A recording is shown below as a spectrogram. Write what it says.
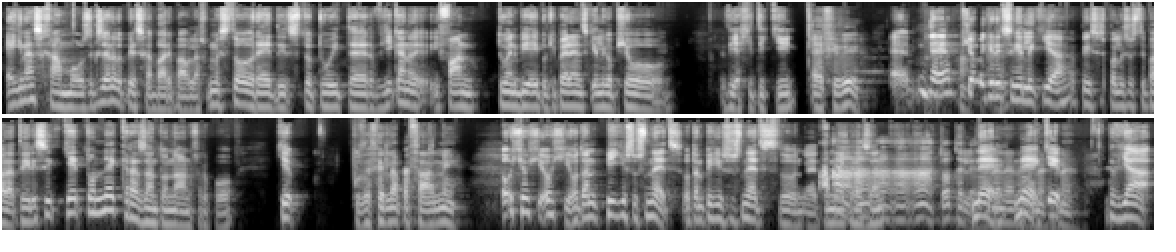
έγινε ένας χαμός. Δεν ξέρω αν το πήρες χαμπάρι, Παύλα. Α πούμε στο Reddit, στο Twitter, βγήκαν οι φαν του NBA που εκεί πέρα είναι και λίγο πιο διαχειτική. Έφηβη. Ε, ναι, πιο μικρή σε ηλικία, επίσης πολύ σωστή παρατήρηση. Και τον έκραζαν τον άνθρωπο. Και... Που δεν θέλει να πεθάνει; Όχι, όχι, όχι. Όταν πήγε στους Nets. Όταν πήγε στους Nets τον, τον έκραζαν. Α, α, α, τότε λέει. Ναι, ναι, ναι, ναι, ναι, και ναι. παιδιά,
